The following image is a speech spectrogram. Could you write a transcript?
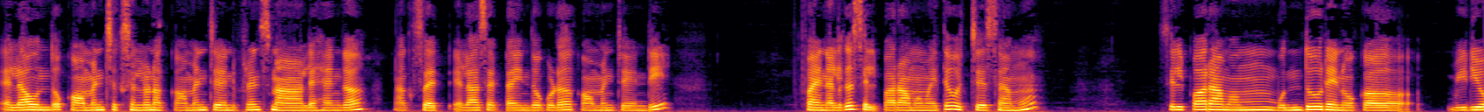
ఎలా ఉందో కామెంట్ సెక్షన్లో నాకు కామెంట్ చేయండి ఫ్రెండ్స్. నా లెహెంగా నాకు సెట్ ఎలా సెట్ అయిందో కూడా కామెంట్ చేయండి. ఫైనల్గా శిల్పారామం అయితే వచ్చేసాము. శిల్పారామం ముందు నేను ఒక వీడియో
